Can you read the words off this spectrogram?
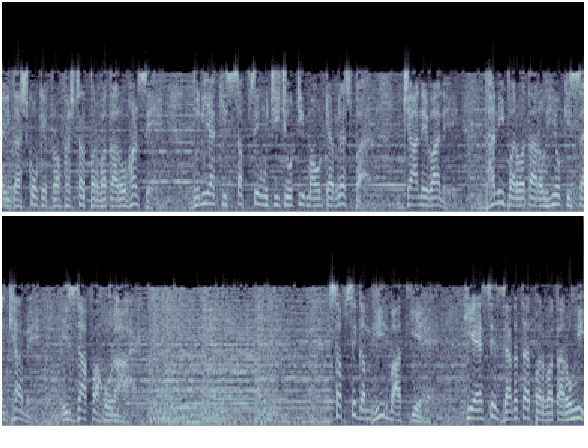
कई दशकों के प्रोफेशनल पर्वतारोहण से दुनिया की सबसे ऊँची चोटी माउंट एवरेस्ट पर जाने वाले धनी पर्वतारोहियों की संख्या में इजाफा हो रहा है। सबसे गंभीर बात यह है कि ऐसे ज़्यादातर पर्वतारोही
